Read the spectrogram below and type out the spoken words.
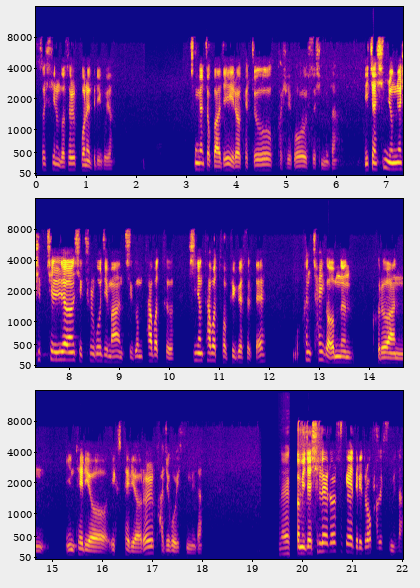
쓰시는 것을 권해드리고요. 측면 쪽까지 이렇게 쭉 보시고 있으십니다. 2016년, 17년식 출고지만 지금 타버트, 신형 타버트와 비교했을 때큰 뭐 차이가 없는 그러한 인테리어, 익스테리어를 가지고 있습니다. 네, 그럼 이제 실내를 소개해 드리도록 하겠습니다.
